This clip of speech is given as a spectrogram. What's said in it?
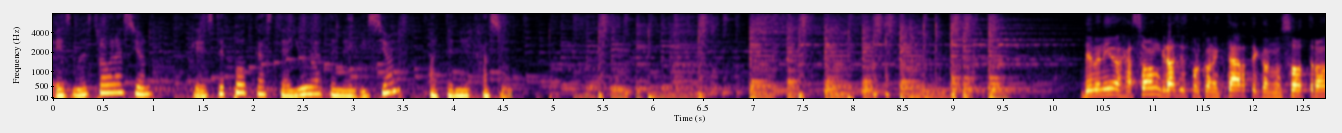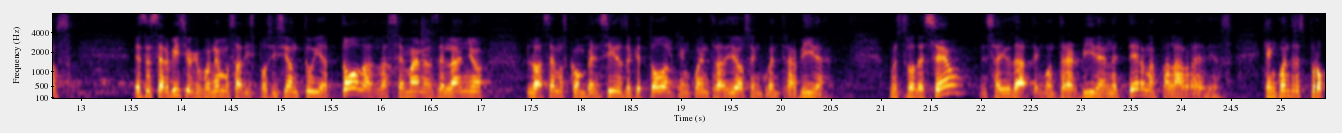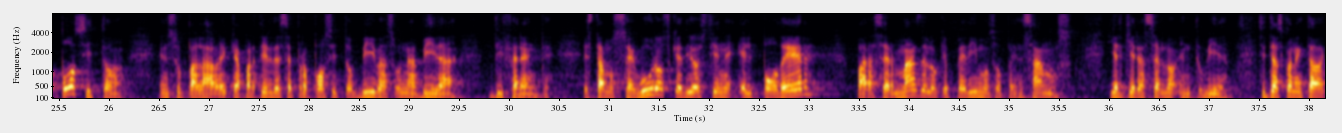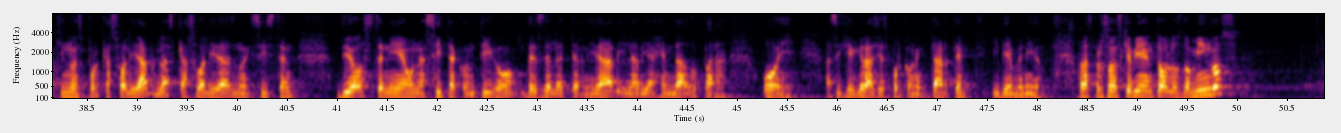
Es nuestra oración que este podcast te ayude a tener visión, a tener jazón. Bienvenido a Jason, gracias por conectarte con nosotros. Este servicio que ponemos a disposición tuya todas las semanas del año, lo hacemos convencidos de que todo el que encuentra a Dios encuentra vida. Nuestro deseo es ayudarte a encontrar vida en la eterna palabra de Dios, que encuentres propósito en su palabra y que a partir de ese propósito vivas una vida diferente. Estamos seguros que Dios tiene el poder para hacer más de lo que pedimos o pensamos y Él quiere hacerlo en tu vida. Si te has conectado aquí no es por casualidad, las casualidades no existen. Dios tenía una cita contigo desde la eternidad y la había agendado para hoy. Así que gracias por conectarte y bienvenido. A las personas que vienen todos los domingos,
